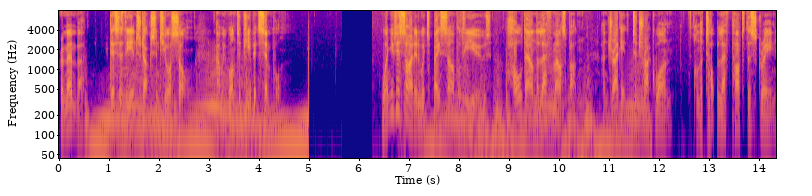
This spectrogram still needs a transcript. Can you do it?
Remember, this is the introduction to your song and we want to keep it simple. When you've decided which bass sample to use, hold down the left mouse button and drag it to track 1 on the top left part of the screen,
